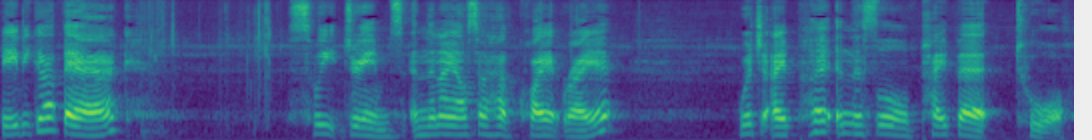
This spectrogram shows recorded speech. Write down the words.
Baby got back. Sweet Dreams. And then I also have Quiet Riot, which I put in this little pipette tool.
